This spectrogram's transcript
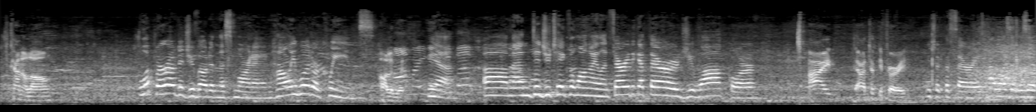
it's kind of long. What borough did you vote in this morning? Hollywood or Queens? Hollywood. Yeah. Um, and did you take the Long Island Ferry to get there, or did you walk, or I I took the ferry. You took the ferry? How was it? Was it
